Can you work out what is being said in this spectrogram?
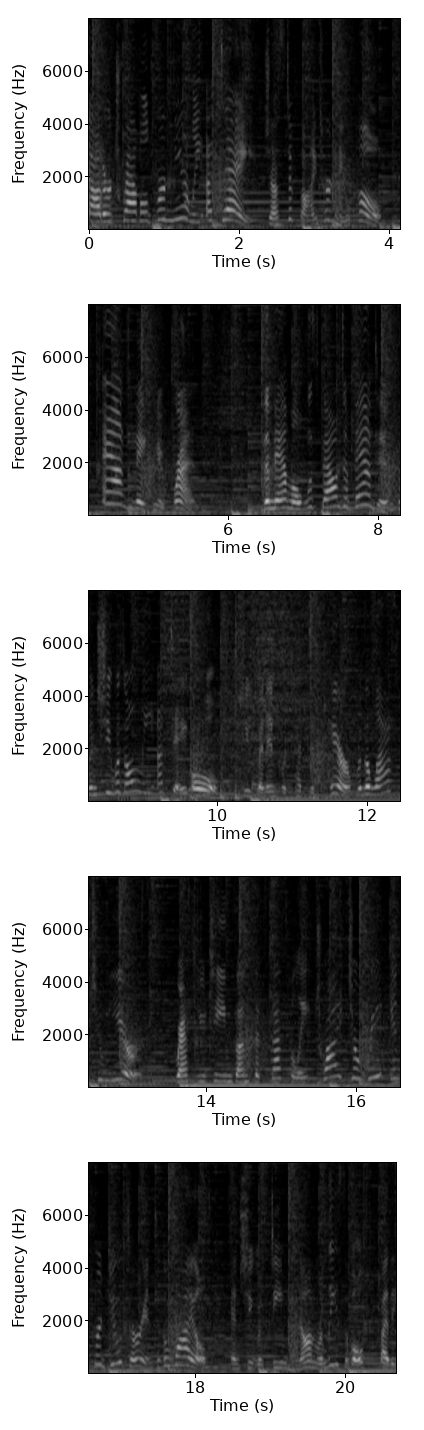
otter traveled for nearly a day just to find her new home and make new friends. The mammal was found abandoned when she was only a day old. She's been in protective care for the last two years. Rescue teams unsuccessfully tried to reintroduce her into the wild, and she was deemed non-releasable by the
